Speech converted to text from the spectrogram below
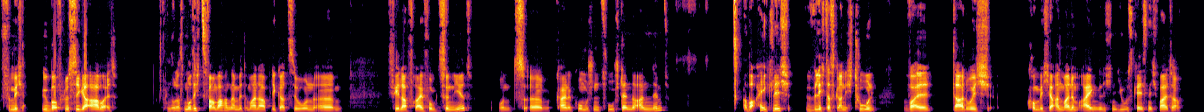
für mich überflüssige Arbeit. So, das muss ich zwar machen, damit meine Applikation ähm, fehlerfrei funktioniert und äh, keine komischen Zustände annimmt, aber eigentlich will ich das gar nicht tun, weil dadurch komme ich ja an meinem eigentlichen Use Case nicht weiter.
